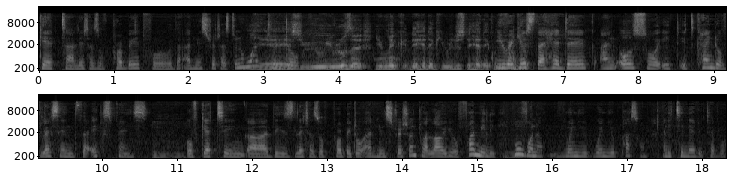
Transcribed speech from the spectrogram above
get uh, letters of probate for the administrators to know what yes, to do. You, you, you lose the, you make the headache, you reduce the headache. You the family. reduce the headache and also it, it kind of lessens the expense Mm. of getting uh, these letters of probate or administration to allow your family mm. move on up when you, when you pass on. And it's inevitable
